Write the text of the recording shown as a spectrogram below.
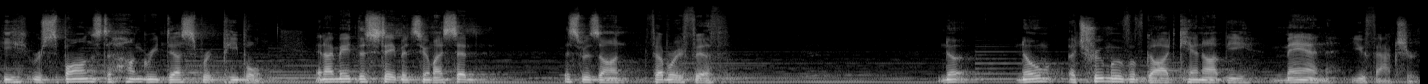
He responds to hungry, desperate people. And I made this statement to him. I said, this was on February 5th. No, no, a true move of God cannot be manufactured.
